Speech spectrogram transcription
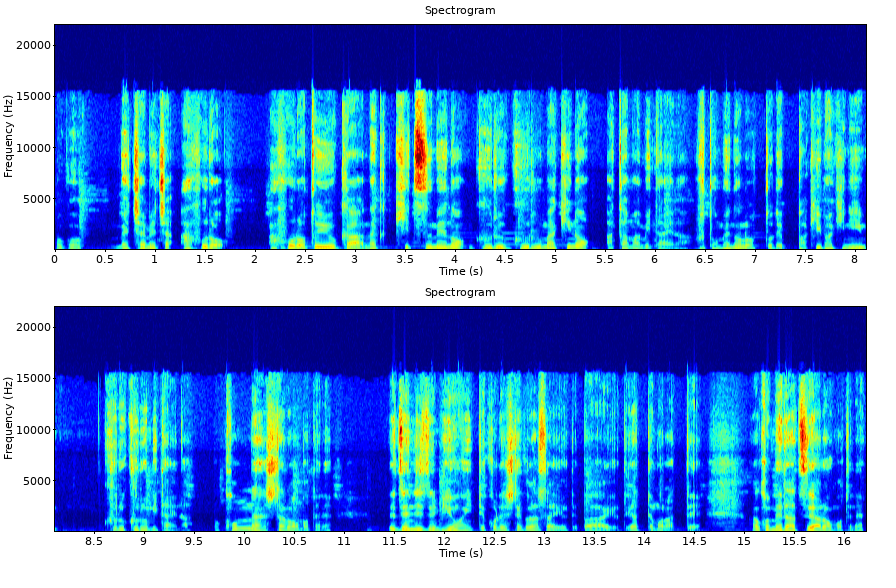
僕、めちゃめちゃアフロアフロというか、なんかきつめのぐるぐる巻きの頭みたいな、太めのロットでバキバキにくるくるみたいな、こんなんしたろう思ってね。で、前日に美容院行ってこれしてください言うて、バー言うてやってもらって、あ、これ目立つやろう思ってね。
